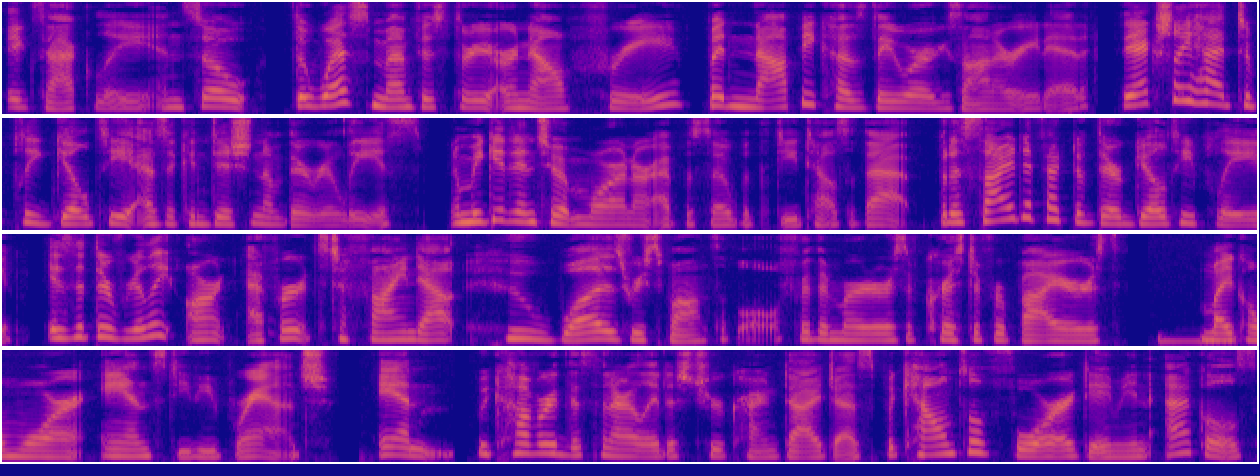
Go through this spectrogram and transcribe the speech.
Exactly. And so the West Memphis Three are now free, but not because they were exonerated. They actually had to plead guilty as a condition of their release. And we get into it more in our episode with the details of that. But a side effect of their guilty plea is that there really aren't efforts to find out who was responsible for the murders of Christopher Byers, Michael Moore, and Stevie Branch. And we covered this in our latest True Crime Digest, but counsel for Damien Echols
